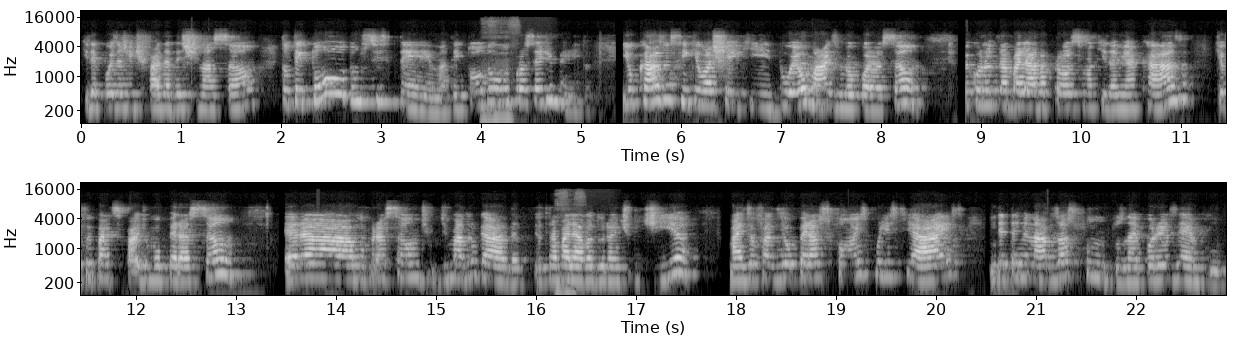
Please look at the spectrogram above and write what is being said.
que depois a gente faz a destinação. Então, tem todo um sistema, tem todo uhum. um procedimento. E o caso, assim, que eu achei que doeu mais no meu coração foi quando eu trabalhava próximo aqui da minha casa, que eu fui participar de uma operação, era uma operação de, de madrugada. Eu trabalhava durante o dia, mas eu fazia operações policiais em determinados assuntos, né? Por exemplo,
